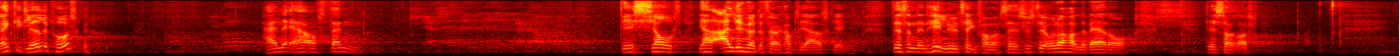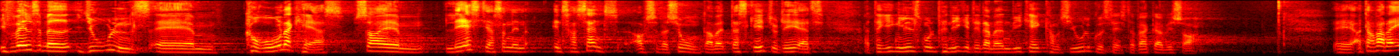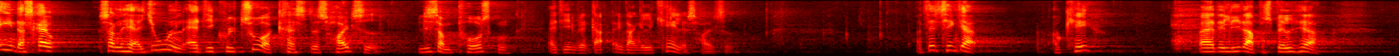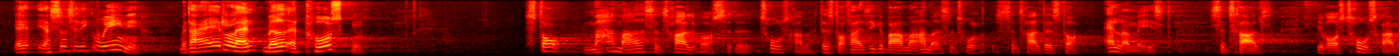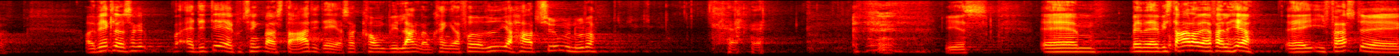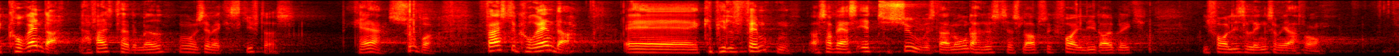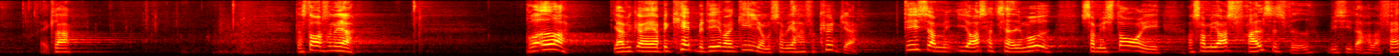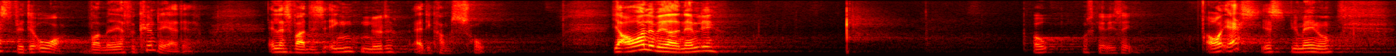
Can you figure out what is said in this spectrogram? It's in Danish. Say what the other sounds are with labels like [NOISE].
Rigtig glædelig påske. Han er opstanden. Det er sjovt. Jeg havde aldrig hørt det, før jeg kom til Jarlskirken. Det er sådan en helt ny ting for mig, så jeg synes, det er underholdende hvert år. Det er så godt. I forbindelse med julens øh, coronakaos, så øh, læste jeg sådan en interessant observation. Der, var, der skete jo det, at, at der gik en lille smule panik i det der med, at vi kan ikke komme til julegudstjenester. Hvad gør vi så? Øh, og der var der en, der skrev sådan her. Julen er de kulturkristnes højtid, ligesom påsken er de evangelikales højtid. Og det tænkte jeg, okay, hvad er det lige, der er på spil her? Jeg, jeg synes, det er ikke uenig, men der er et eller andet med, at påsken står meget, meget centralt i vores øh, trosramme. Den står faktisk ikke bare meget, meget centralt, den står allermest centralt i vores trosramme. Og i virkeligheden så er det det, jeg kunne tænke mig at starte i dag, og så kommer vi langt omkring. Jeg har fået at vide, at jeg har 20 minutter. [LAUGHS] yes. Øhm, men øh, vi starter i hvert fald her øh, i første øh, Korinther. Jeg har faktisk taget det med. Nu må vi se, om jeg kan skifte os. Det kan jeg. Super. Første Korinther, øh, kapitel 15, og så vers 1-7, hvis der er nogen, der har lyst til at slå op, så får I lige et øjeblik. I får lige så længe, som jeg får. Er I klar? Der står sådan her. Brødre, jeg vil gøre jer bekendt med det evangelium, som jeg har forkyndt jer. Det, som I også har taget imod, som I står i, og som I også frelses ved, hvis I der holder fast ved det ord, hvormed jeg forkyndte jer det. Ellers var det ingen nytte, at I kom til tro. Jeg overleverede nemlig... Åh, oh, nu skal jeg lige se. Åh, oh, yes, yes, vi er med nu.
